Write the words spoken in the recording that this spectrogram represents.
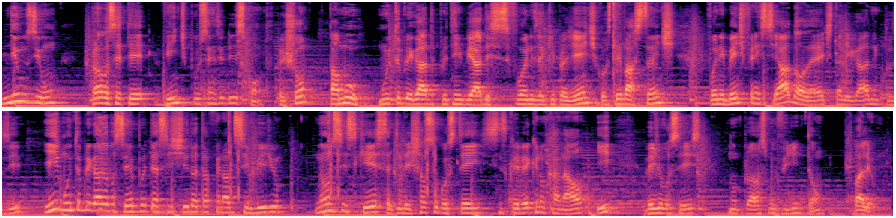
News1, para você ter 20% de desconto, fechou? Pamu, muito obrigado por ter enviado esses fones aqui pra gente, gostei bastante, fone bem diferenciado, OLED, tá ligado, inclusive. E muito obrigado a você por ter assistido até o final desse vídeo. Não se esqueça de deixar o seu gostei, se inscrever aqui no canal e vejo vocês no próximo vídeo então. Valeu!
